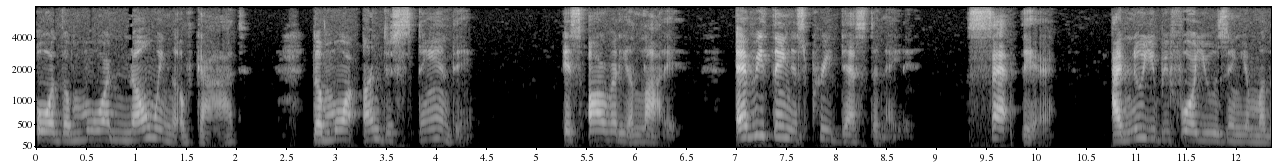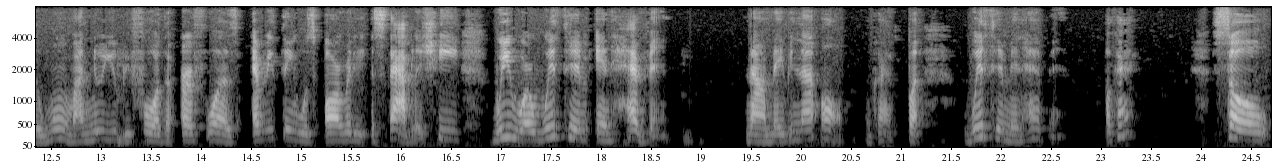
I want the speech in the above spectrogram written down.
or the more knowing of God, the more understanding is already allotted. Everything is predestinated, sat there. I knew you before you was in your mother womb. I knew you before the earth was. Everything was already established. He we were with him in heaven. Now maybe not all, okay? But with him in heaven. Okay? So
